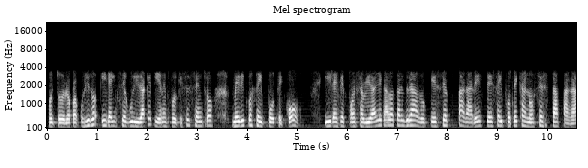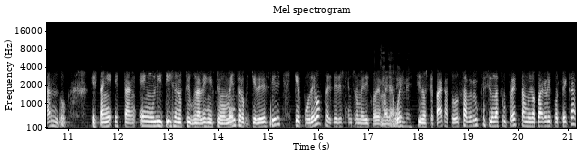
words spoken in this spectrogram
por todo lo que ha ocurrido y la inseguridad que tienen, porque ese centro médico se hipotecó y la irresponsabilidad ha llegado a tal grado que ese pagaré de esa hipoteca no se está pagando están, están en un litigio en los tribunales en este momento, lo que quiere decir que podemos perder el centro médico de Mayagüez si no se paga. Todos sabemos que si uno hace un préstamo y no paga la hipoteca,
